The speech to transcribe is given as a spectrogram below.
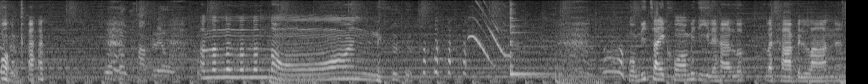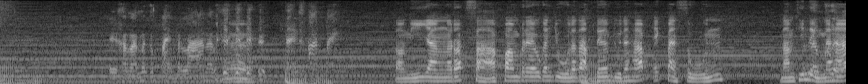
โอ้ค่ะเพื่อเพิ่มความเร็วนอนนอนนอนนอนนอนผมนี่ใจคอไม่ดีเลยฮะลดราคาเป็นล้านนะ ไอ้ขนาดนั้นก็แต่งเป็นล้านนะพี่เออ แต่งค่าแต่งตอนนี้ยังรักษาความเร็วกันอยู่ระดับเดิมอยู่นะครับ X80 นำที่ 1 นะฮะ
